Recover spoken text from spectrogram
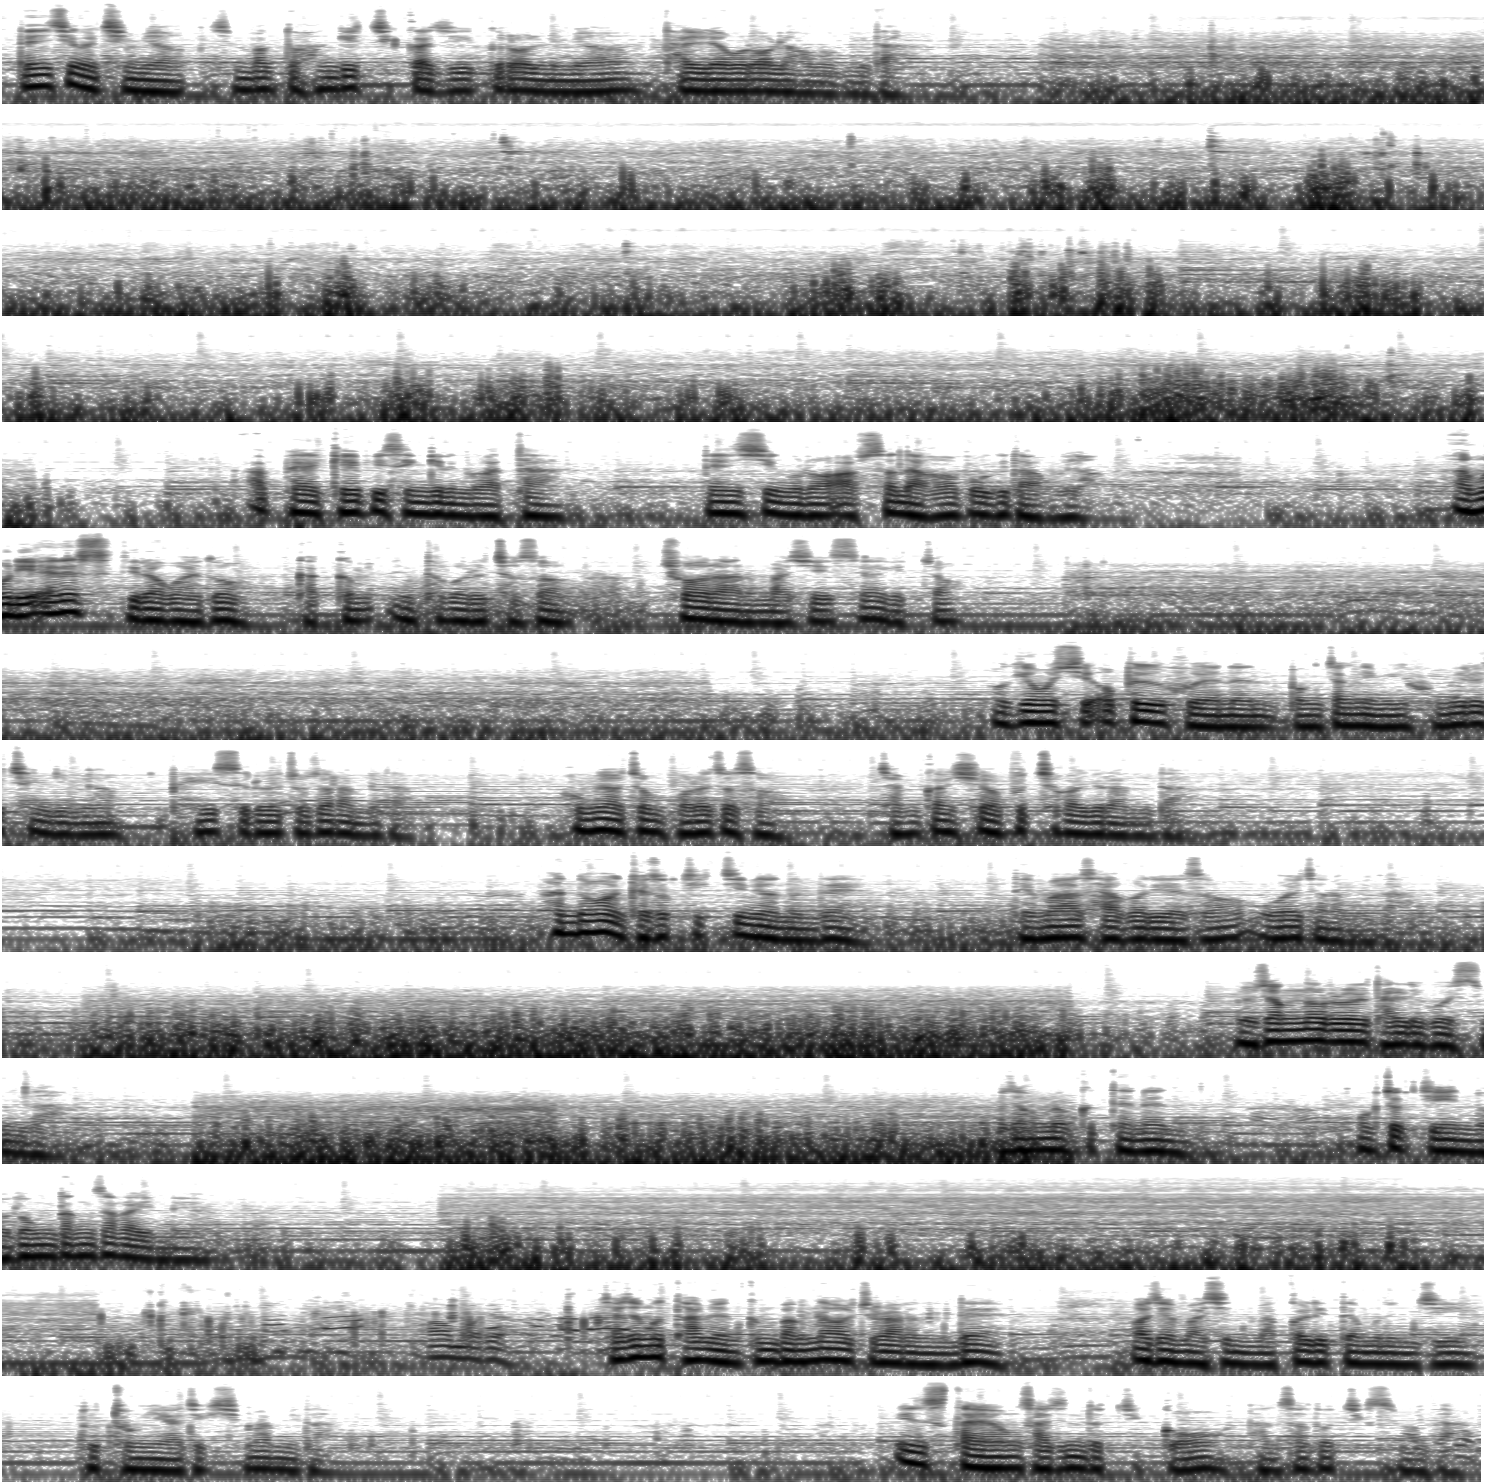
댄싱을 치며 심박도 한계치까지 끌어올리며 탄력으로 올라가 봅니다. 앞에 갭이 생기는 것 같아 댄싱으로 앞서 나가 보기도 하고요. 아무리 LSD라고 해도 가끔 인터벌을 쳐서 추월하는 맛이 있어야겠죠. 어김없이 어필 후에는 벙장님이 후미를 챙기며 페이스를 조절합니다. 후미가 좀 벌어져서 잠깐 쉬어 붙여가기로 합니다. 한동안 계속 직진이었는데 대마 사거리에서 우회전합니다. 묘장로를 달리고 있습니다. 묘장로 끝에는 목적지인 노동당사가 있네요. 아 머리야. 자전거 타면 금방 나올 줄 알았는데 어제 마신 막걸리 때문인지 두통이 아직 심합니다. 인스타용 사진도 찍고 단사도 찍습니다.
